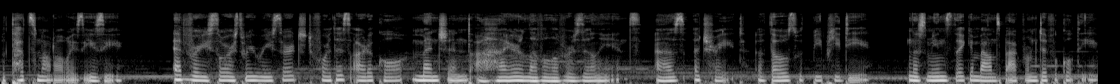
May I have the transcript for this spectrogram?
But that's not always easy. Every source we researched for this article mentioned a higher level of resilience as a trait of those with BPD this means they can bounce back from difficulty,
